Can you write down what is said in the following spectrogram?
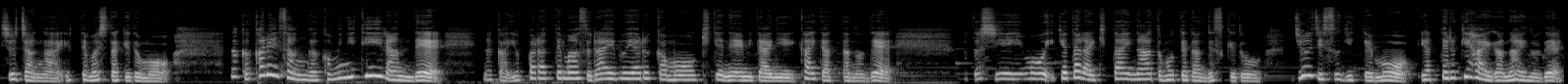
しゅうちゃんが言ってましたけども、なんかカレンさんがコミュニティ欄で、なんか酔っ払ってます、ライブやるかも来てね、みたいに書いてあったので、私も行けたら行きたいなと思ってたんですけど、10時過ぎてもやってる気配がないので、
